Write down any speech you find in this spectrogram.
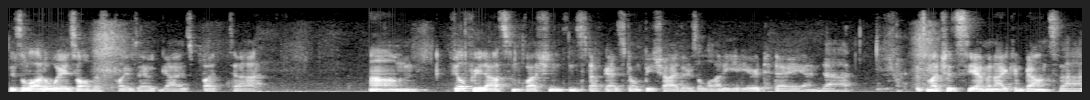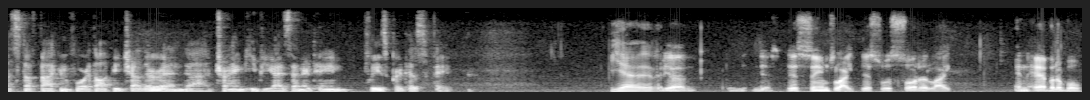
there's a lot of ways all this plays out guys. But uh, um, feel free to ask some questions and stuff, guys. Don't be shy. There's a lot of you here today, and uh, as much as CM and I can bounce uh, stuff back and forth off each other and uh, try and keep you guys entertained, please participate. Yeah, yeah. This, this seems like this was sort of like inevitable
